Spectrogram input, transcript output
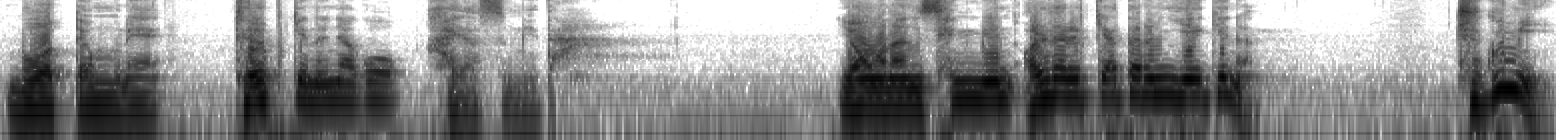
무엇 때문에 두렵겠느냐고 하였습니다. 영원한 생명 얼라를 깨달은 이에게는 죽음이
